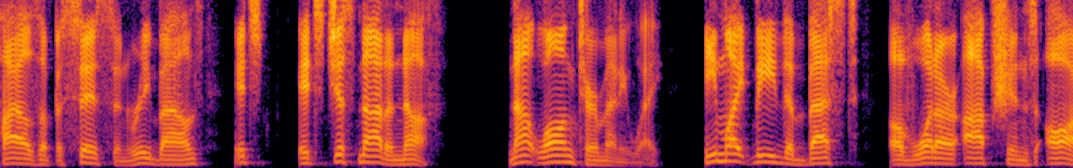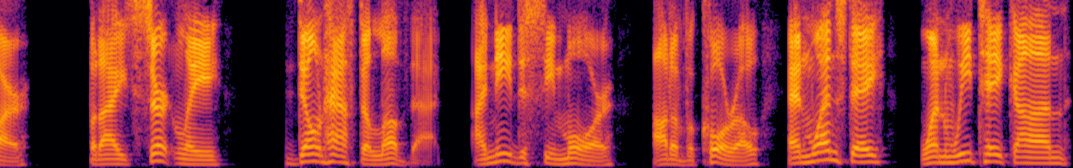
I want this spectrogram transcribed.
piles up assists and rebounds. It's it's just not enough. Not long term anyway. He might be the best of what our options are, but I certainly don't have to love that. I need to see more out of Okoro. And Wednesday, when we take on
